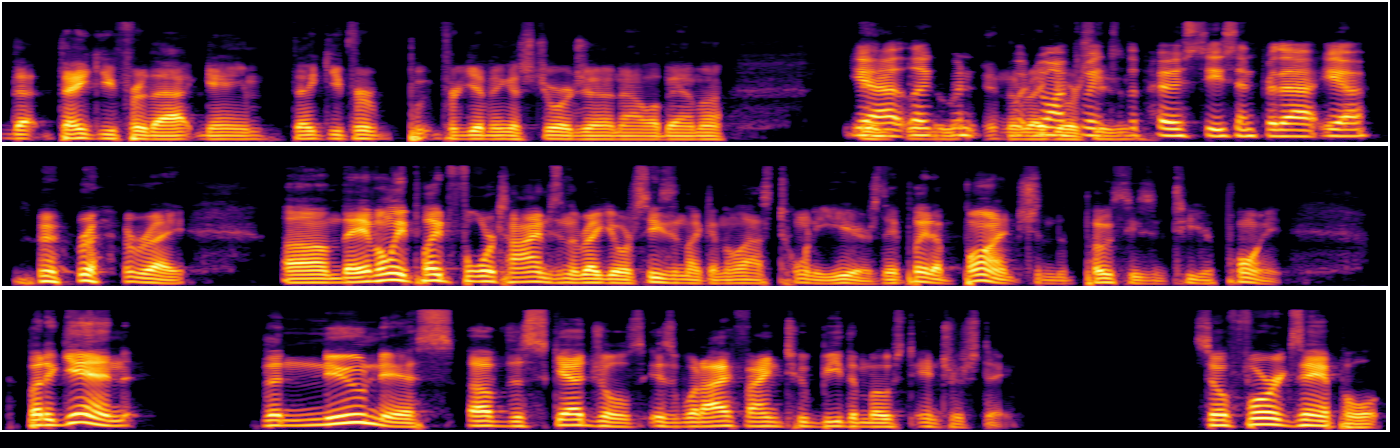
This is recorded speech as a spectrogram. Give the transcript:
that. Thank you for that game. Thank you for for giving us Georgia and Alabama. Yeah, in like when in the we don't have to wait season. till the postseason for that. Yeah. right, right. Um, they have only played four times in the regular season, like in the last 20 years. They played a bunch in the postseason, to your point. But again, the newness of the schedules is what I find to be the most interesting. So, for example,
